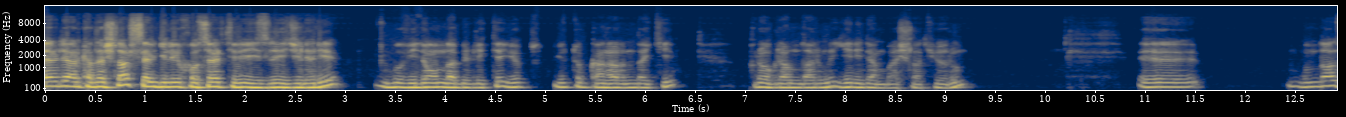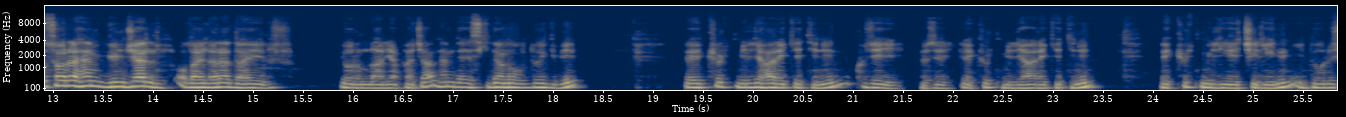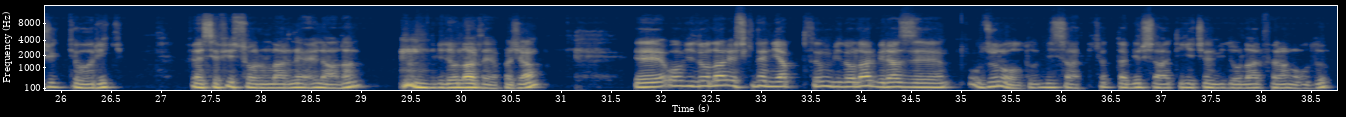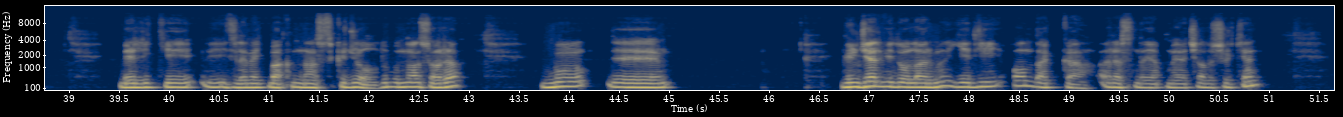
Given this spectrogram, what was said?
Değerli arkadaşlar, sevgili Hoser TV izleyicileri, bu videomla birlikte YouTube kanalındaki programlarımı yeniden başlatıyorum. Ee, bundan sonra hem güncel olaylara dair yorumlar yapacağım hem de eskiden olduğu gibi e, Kürt Milli Hareketi'nin, Kuzey özellikle Kürt Milli Hareketi'nin ve Kürt milliyetçiliğinin ideolojik, teorik, felsefi sorunlarını ele alan videolar da yapacağım. E, o videolar eskiden yaptığım videolar biraz e, uzun oldu. Bir saatlik hatta bir saati geçen videolar falan oldu. Belli ki e, izlemek bakımından sıkıcı oldu. Bundan sonra bu e, güncel videolarımı 7-10 dakika arasında yapmaya çalışırken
